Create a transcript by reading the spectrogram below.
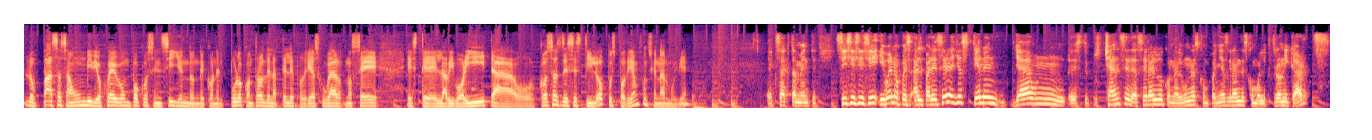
lo pasas a un videojuego un poco sencillo en donde con el puro control de la tele podrías jugar, no sé, este, la viborita o cosas de ese estilo, pues podrían funcionar muy bien. Exactamente. Sí, sí, sí, sí. Y bueno, pues al parecer ellos tienen ya un este, pues, chance de hacer algo con algunas compañías grandes como Electronic Arts.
